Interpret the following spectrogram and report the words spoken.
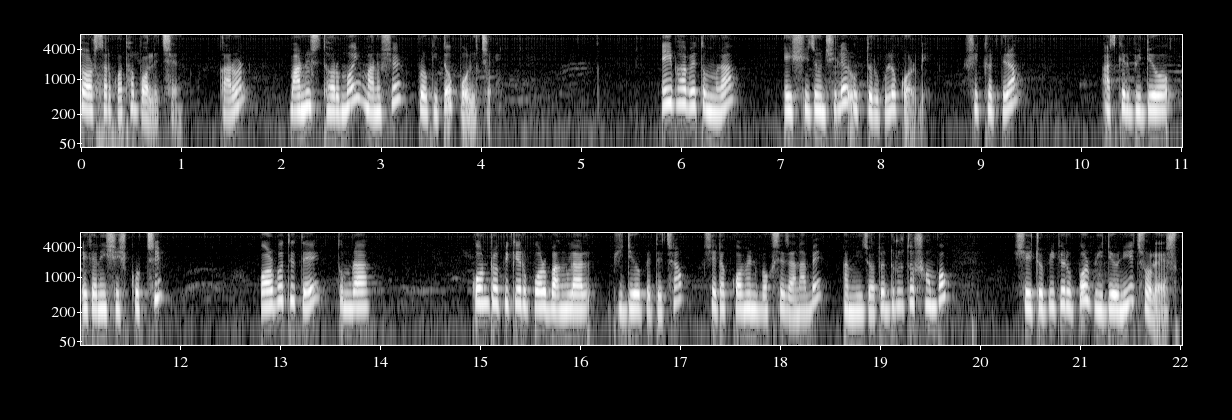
চর্চার কথা বলেছেন, কারণ মানুষ ধর্মই মানুষের প্রকৃত পরিচয়। এইভাবে তোমরা এই সৃজনশীলের উত্তরগুলো করবে। শিক্ষার্থীরা, আজকের ভিডিও এখানেই শেষ করছি। পরবর্তীতে তোমরা কোন টপিকের উপর বাংলার ভিডিও পেতে চাও সেটা কমেন্ট বক্সে জানাবে। আমি যত দ্রুত সম্ভব সেই টপিকের উপর ভিডিও নিয়ে চলে আসব।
